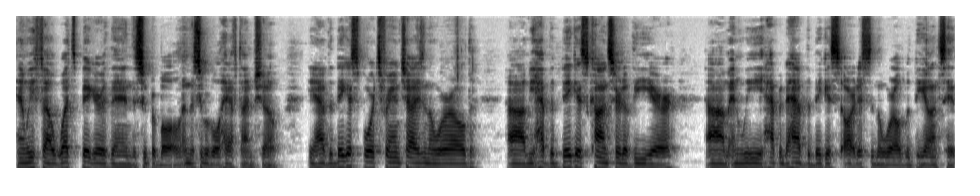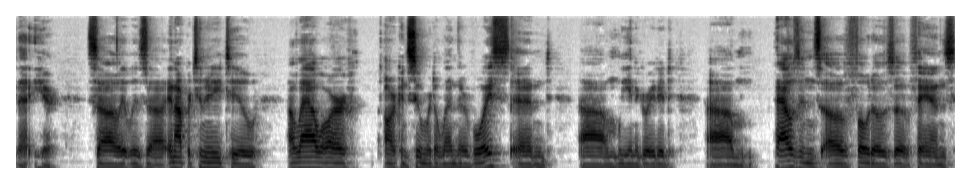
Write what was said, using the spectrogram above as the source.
And we felt, what's bigger than the Super Bowl and the Super Bowl halftime show? You have the biggest sports franchise in the world. Um, you have the biggest concert of the year. Um, and we happen to have the biggest artist in the world with Beyonce that year. So it was uh, an opportunity to allow our our consumer to lend their voice, and um, we integrated um, thousands of photos of fans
